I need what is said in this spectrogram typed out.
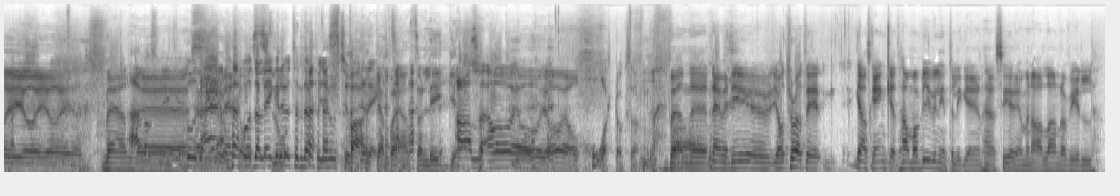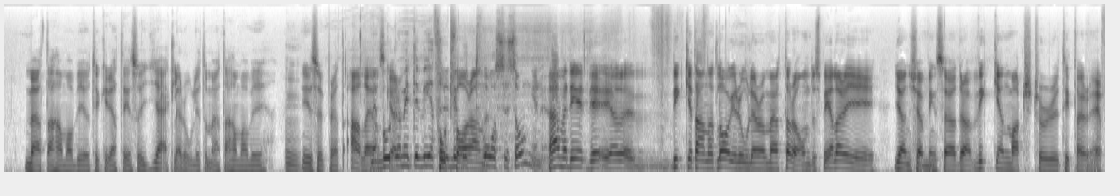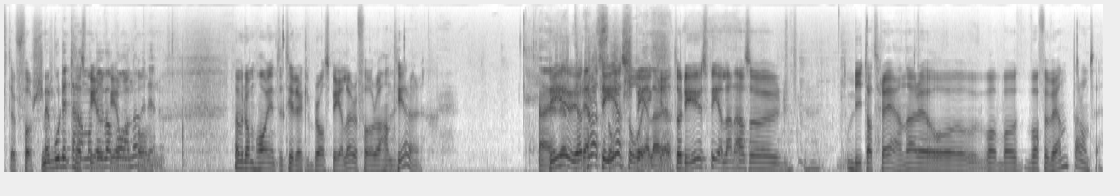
Oj, oj, oj. men Ja, vad snyggt. eh, Båda, lägger ut den där på Youtube Sparka direkt. på en som ligger. Alltså. Alla, ja, ja, ja, ja, hårt också. Men, eh, nej, men det är, ju- jag tror att det är ganska enkelt. Hammarby vill inte ligga i den här serien, men alla andra vill möta Hammarby och tycker att det är så jäkla roligt att möta Hammarby i Superettan. Alla Men älskar borde de inte veta hur det går fortfarande. två säsonger nu? Ja, men det, det, vilket annat lag är roligare att möta då? Om du spelar i Jönköping Södra, vilken match tror du tittar efter först? Men borde inte Hammarby vara vana vid det nu? Ja, men de har ju inte tillräckligt bra spelare för att hantera det. Nej, det är, ju- rätt- jag tror att det är så spelare. enkelt. Och det är ju spelarna, alltså byta tränare och vad, vad, vad förväntar de sig?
